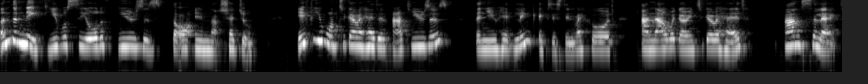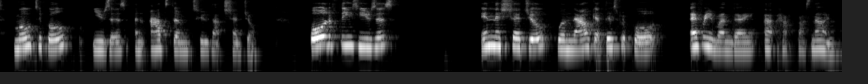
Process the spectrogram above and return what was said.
Underneath, you will see all of the users that are in that schedule. If you want to go ahead and add users, then you hit link existing record. And now we're going to go ahead and select multiple users and add them to that schedule. All of these users in this schedule we'll now get this report every Monday at half past nine.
